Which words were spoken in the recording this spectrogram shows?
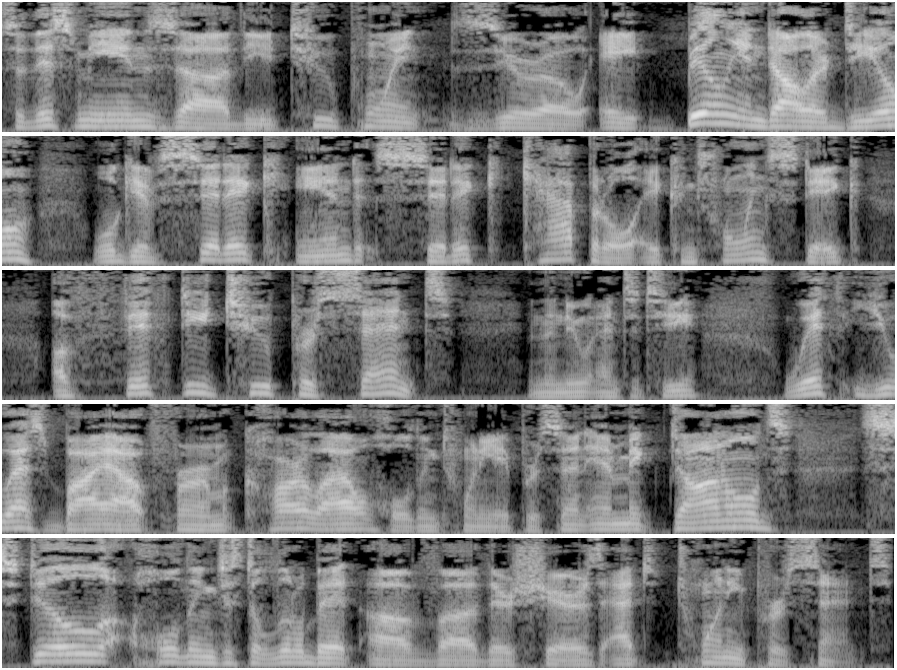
So this means uh, the $2.08 billion deal will give CITIC and CITIC Capital a controlling stake of 52% in the new entity, with U.S. buyout firm Carlyle holding 28% and McDonald's still holding just a little bit of uh, their shares at 20%.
